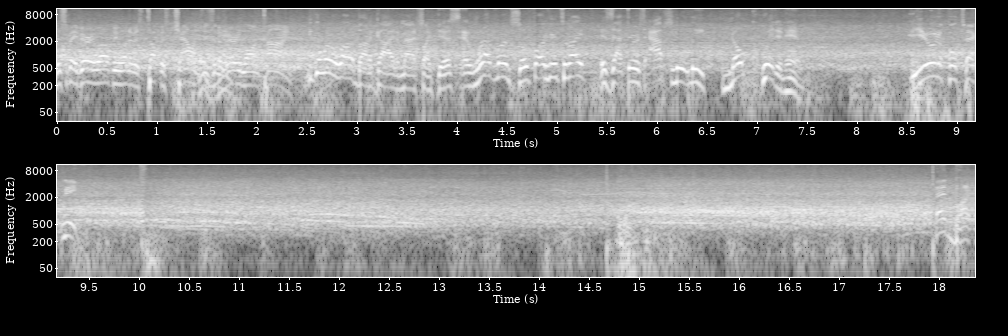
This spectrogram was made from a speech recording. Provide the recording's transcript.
This may very well be one of his toughest challenges in a very long time. You can learn a lot about a guy in a match like this, and what I've learned so far here tonight is that there is absolutely no quit in him. Beautiful technique. Headbutt.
